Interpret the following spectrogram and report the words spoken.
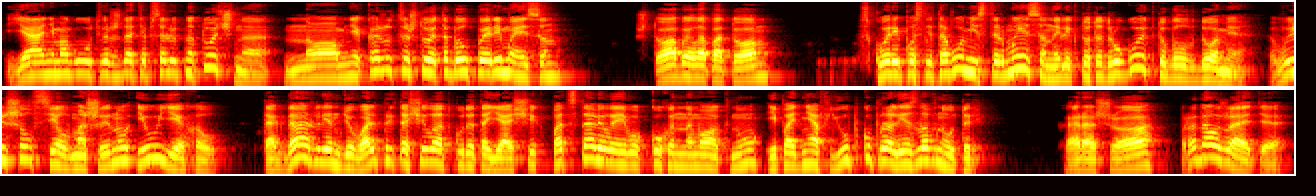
«Я не могу утверждать абсолютно точно, но мне кажется, что это был Перри Мейсон. «Что было потом?» Вскоре после того мистер Мейсон или кто-то другой, кто был в доме, вышел, сел в машину и уехал. Тогда Орлен Дюваль притащила откуда-то ящик, подставила его к кухонному окну и, подняв юбку, пролезла внутрь. «Хорошо. продолжайте».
